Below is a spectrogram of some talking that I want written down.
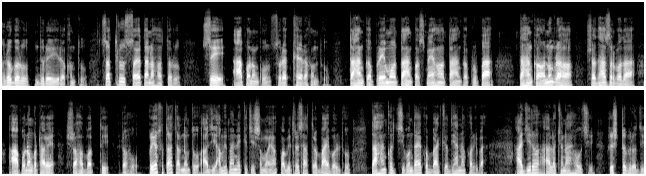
ରୋଗରୁ ଦୂରେଇ ରଖନ୍ତୁ। ଶତ୍ରୁ ସୟତାନ ହସ୍ତରୁ ସେ ଆପଣଙ୍କୁ ସୁରକ୍ଷାରେ ରଖନ୍ତୁ। ତାହାଙ୍କ ପ୍ରେମ ତାହାଙ୍କ ସ୍ନେହ ତାହାଙ୍କ କୃପା ତାହାଙ୍କ ଅନୁଗ୍ରହ ସଦାସର୍ବଦା ଆପଣଙ୍କଠାରେ ସହବର୍ତ୍ତୀ ରହୁ। ପ୍ରିୟ ସୂତା ଚାଲନ୍ତୁ ଆଜି ଆମ୍ଭେମାନେ କିଛି ସମୟ ପବିତ୍ର ଶାସ୍ତ୍ର ବାଇବଲଠୁ ତାହାଙ୍କ ଜୀବନଦାୟକ ବାକ୍ୟ ଧ୍ୟାନ କରିବା। ଆଜିର ଆଲୋଚନା ହେଉଛି ଖ୍ରୀଷ୍ଟ ବିରୋଧୀ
